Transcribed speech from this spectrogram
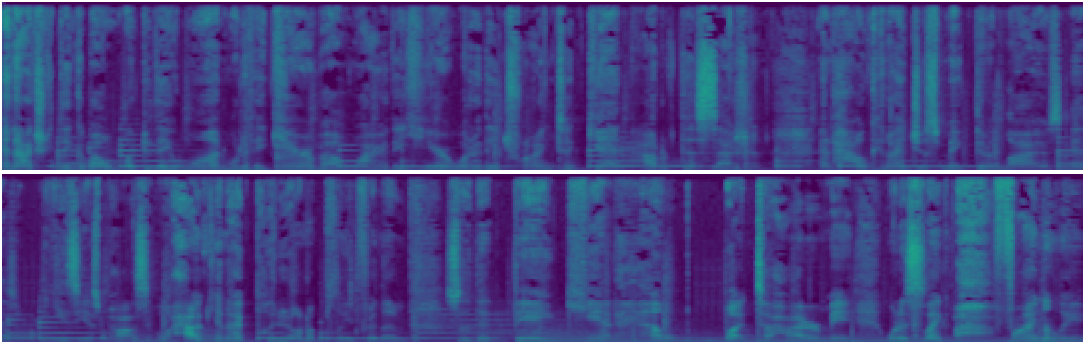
and actually think about what do they want? What do they care about? Why are they here? What are they trying to get out of this session? And how can I just make their lives as easy as possible? How can I put it on a plate for them so that they can't help but to hire me? When it's like, oh, finally,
